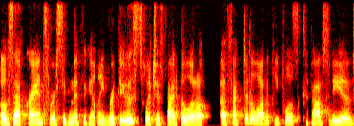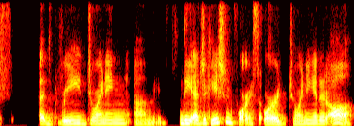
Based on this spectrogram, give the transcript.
OSAP grants were significantly reduced, which affect a lot, affected a lot of people's capacity of uh, rejoining um, the education force or joining it at all.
